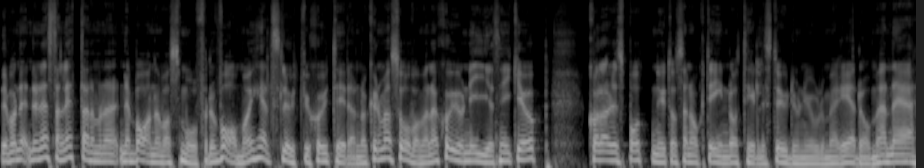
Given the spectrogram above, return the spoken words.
Det var, det var nästan lättare när, när barnen var små, för då var man ju helt slut vid sjutiden. Då kunde man sova mellan sju och nio. Sen gick jag upp, kollade Sportnytt och sen åkte in då till studion och gjorde mig redo. Men eh,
